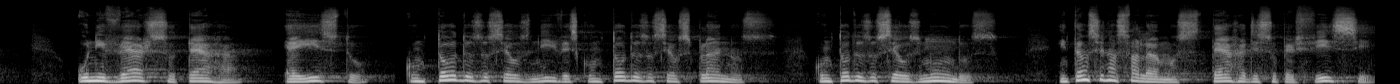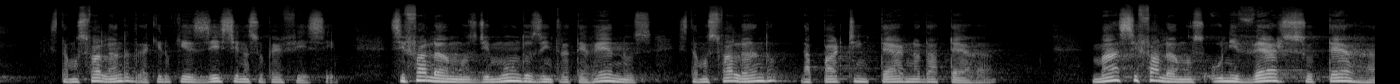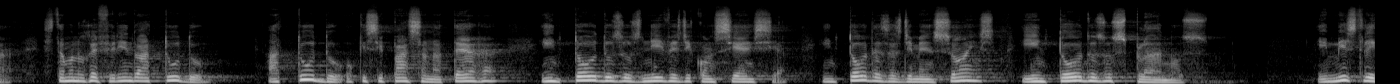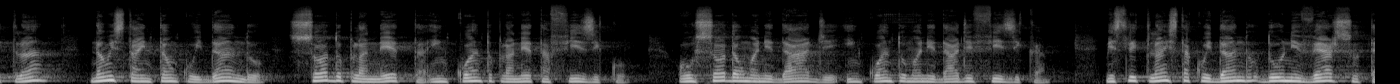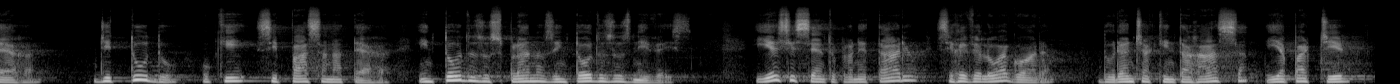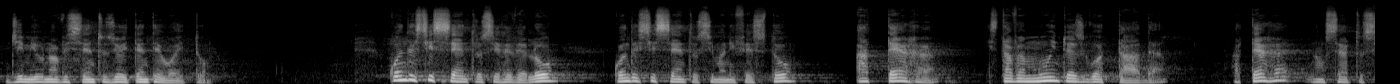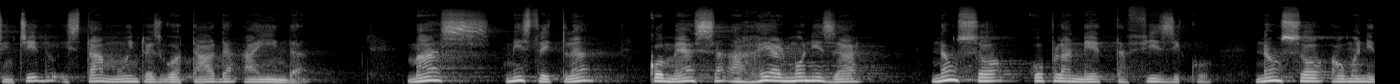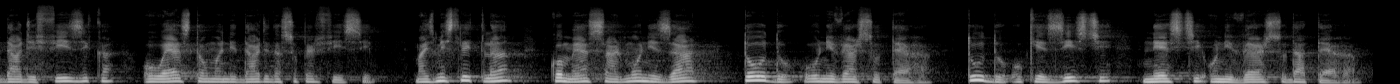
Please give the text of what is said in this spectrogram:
Universo Terra é isto com todos os seus níveis, com todos os seus planos, com todos os seus mundos. Então, se nós falamos terra de superfície, Estamos falando daquilo que existe na superfície. Se falamos de mundos intraterrenos, estamos falando da parte interna da Terra. Mas se falamos universo Terra, estamos nos referindo a tudo, a tudo o que se passa na Terra em todos os níveis de consciência, em todas as dimensões e em todos os planos. E Mistritlan não está então cuidando só do planeta enquanto planeta físico, ou só da humanidade enquanto humanidade física. Mistritlan está cuidando do universo Terra, de tudo o que se passa na Terra, em todos os planos, em todos os níveis. E esse centro planetário se revelou agora, durante a quinta raça e a partir de 1988. Quando este centro se revelou, quando este centro se manifestou, a Terra estava muito esgotada. A Terra, num certo sentido, está muito esgotada ainda. Mas Mistritlan começa a reharmonizar não só o planeta físico, não só a humanidade física ou esta humanidade da superfície, mas Mistritlan começa a harmonizar todo o universo Terra, tudo o que existe neste universo da Terra.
